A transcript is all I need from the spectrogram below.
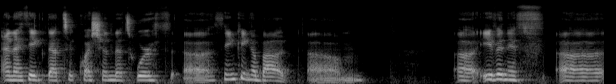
and I think that's a question that's worth uh, thinking about. Um, uh, even if uh,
